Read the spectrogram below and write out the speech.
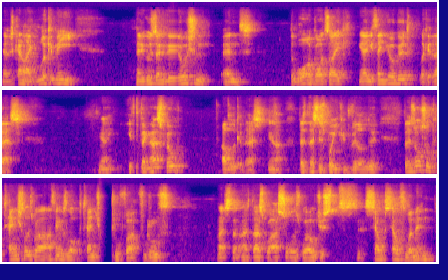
it was kind of like, look at me. Then he goes down to the ocean and the water god's like, yeah, you think you're good? Look at this. You know, you think that's full? Have a look at this. You know, this, this is what you could really do. But there's also potential as well. I think there's a lot of potential for, for growth. That's the, that's what I saw as well. Just self self limiting,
